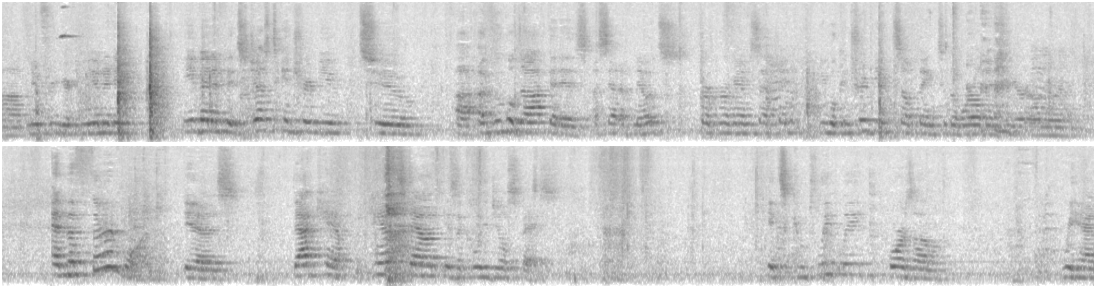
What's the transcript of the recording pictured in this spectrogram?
uh, new for your community, even if it's just to contribute to uh, a Google Doc that is a set of notes for a program session. You will contribute something to the world and to your own learning. And the third one is that camp, hands down, is a collegial space. It's completely horizontal. We have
